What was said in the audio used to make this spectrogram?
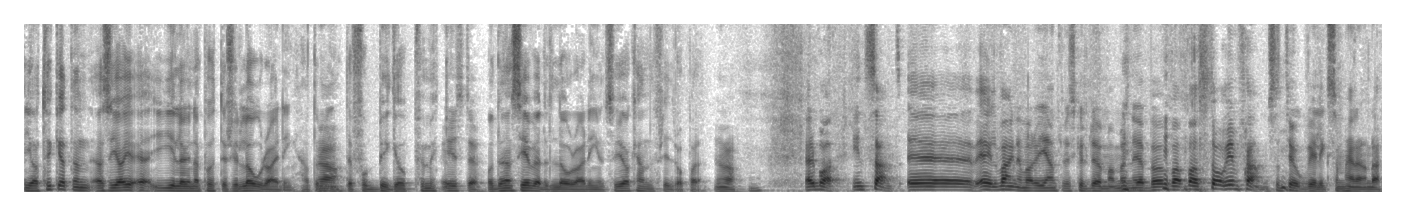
Jag tycker att den, alltså jag gillar ju när putters är lowriding, att de Ja. inte får bygga upp för mycket. Just det. Och den ser väldigt lowriding ut, så jag kan fridroppa den. Ja. Ja, det är bra. Intressant. Eh, elvagnen var det egentligen vi skulle döma, men jag bara, bara, bara storyn fram så tog vi liksom hela den där.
